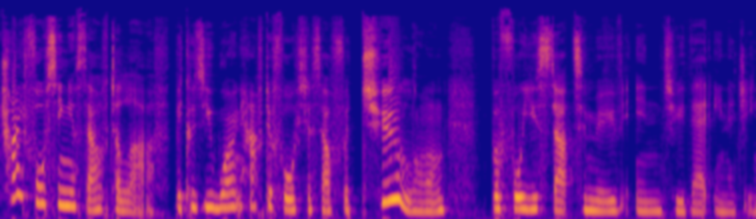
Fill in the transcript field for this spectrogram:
try forcing yourself to laugh because you won't have to force yourself for too long before you start to move into that energy.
